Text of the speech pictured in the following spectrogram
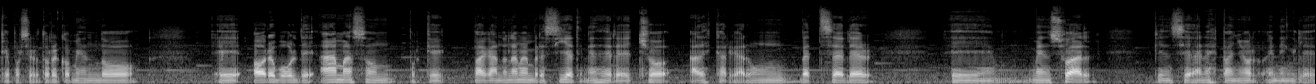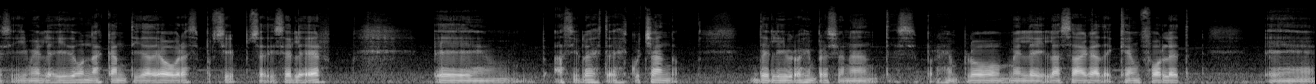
que por cierto recomiendo eh, Audible de Amazon, porque pagando una membresía tienes derecho a descargar un bestseller eh, mensual, bien sea en español o en inglés. Y me he leído una cantidad de obras, por si se dice leer, eh, así los estés escuchando, de libros impresionantes. Por ejemplo, me leí la saga de Ken Follett, eh,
